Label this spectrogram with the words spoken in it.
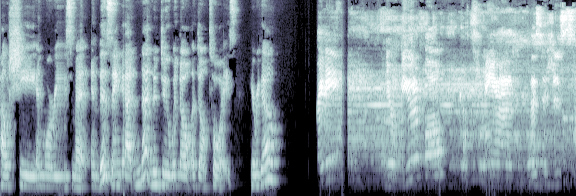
how she and Maurice met. And this ain't got nothing to do with no adult toys. Here we go. Pretty, you're beautiful, and this is just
